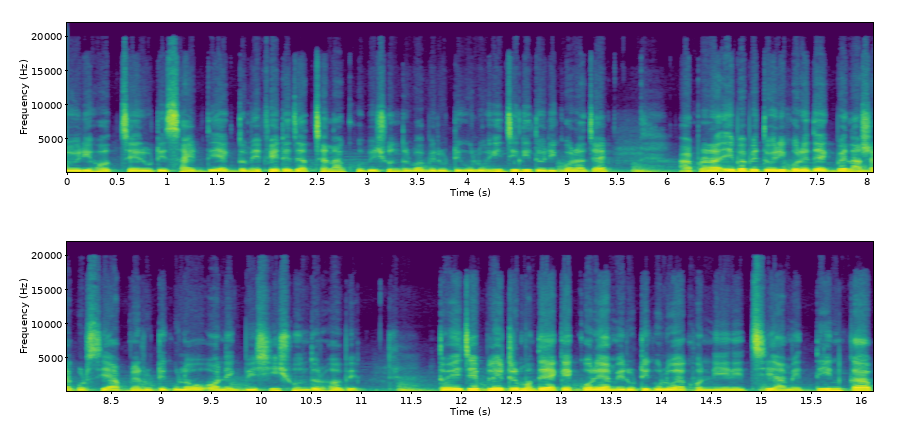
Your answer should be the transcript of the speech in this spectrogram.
তৈরি হচ্ছে। রুটির সাইড দিয়ে একদমই ফেটে যাচ্ছে না। খুবই সুন্দরভাবে রুটিগুলো ইজিলি তৈরি করা যায়। আপনারা এভাবে তৈরি করে দেখবেন। আশা করছি আপনার রুটিগুলোও অনেক বেশি সুন্দর হবে। তো এই যে প্লেটের মধ্যে এক এক করে আমি রুটিগুলো এখন নিয়ে নিচ্ছি। আমি তিন কাপ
